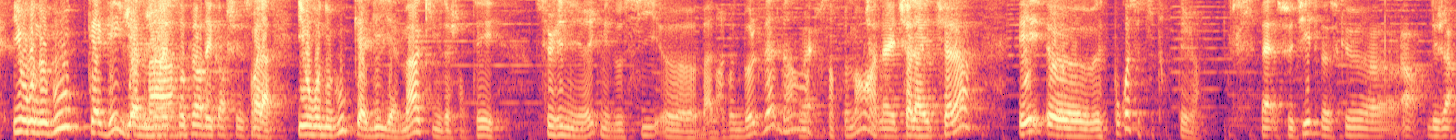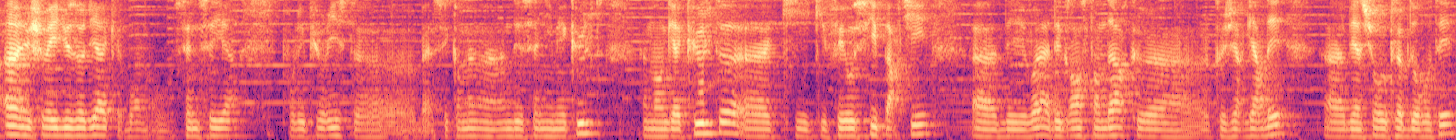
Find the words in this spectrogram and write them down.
Hironobu j'aurais Kageyama. trop peur d'écorcher son Voilà, Hironobu Kageyama qui nous a chanté ce générique, mais aussi euh, bah, Dragon Ball Z, hein, Ouais. tout simplement. Chala et Chala et Chala. Et euh, pourquoi ce titre déjà? Ben, ce titre parce que euh, alors, déjà un les Chevaliers du Zodiaque bon Senseiya pour les puristes ben, c'est quand même un dessin animé culte un manga culte qui, qui fait aussi partie des voilà des grands standards que, euh, que j'ai regardé euh, bien sûr au club Dorothée.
